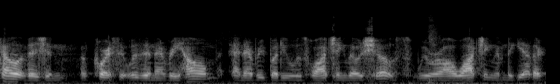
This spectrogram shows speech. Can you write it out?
television of course it was in every home and everybody was watching those shows. We were all watching them together.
